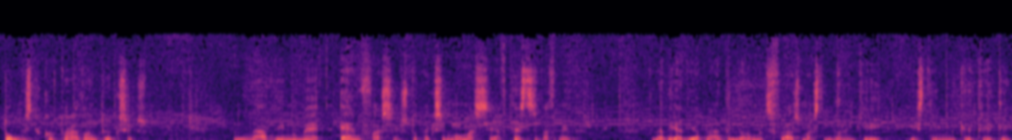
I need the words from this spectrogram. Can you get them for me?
Το μυστικό τώρα εδώ είναι το εξής. Να δίνουμε έμφαση στο παίξιμό μας σε αυτές τις βαθμίδες. Δηλαδή, αντί απλά να τελειώνουμε τις φράσεις μας στην τονική ή στην μικρή τρίτη,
